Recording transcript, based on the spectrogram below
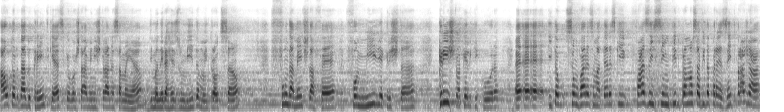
a autoridade do crente, que é essa que eu vou estar a ministrar nessa manhã, de maneira resumida, uma introdução, fundamentos da fé, família cristã, Cristo aquele que cura. É, é, é, então, são várias matérias que fazem sentido para a nossa vida presente para já.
